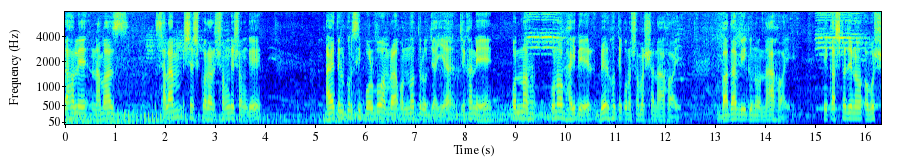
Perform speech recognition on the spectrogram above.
তাহলে নামাজ সালাম শেষ করার সঙ্গে সঙ্গে আয়াতুল কুরসি পড়ব আমরা অন্যত্র যাইয়া, যেখানে অন্য কোনো ভাইদের বের হতে কোনো সমস্যা না হয়, বাধা বিঘ্ন না হয়। এই কাজটা যেন অবশ্য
